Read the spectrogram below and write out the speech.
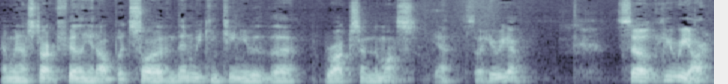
I'm going to start filling it up with soil and then we continue with the rocks and the moss. Yeah, so here we go. So here we are.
